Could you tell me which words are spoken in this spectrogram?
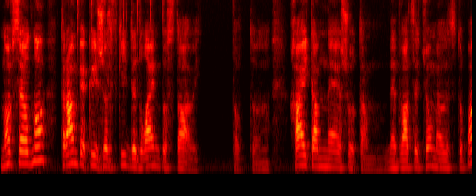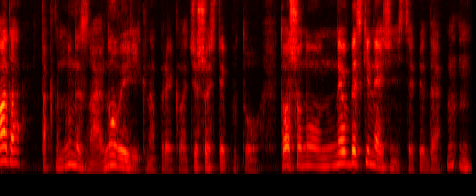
Ну, все одно Трамп якийсь жорсткий дедлайн поставить. Тобто, ну, хай там не що там, не 27 листопада, так ну не знаю, Новий рік, наприклад, чи щось типу того. То, що ну, не в безкінечність це піде. М-м.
